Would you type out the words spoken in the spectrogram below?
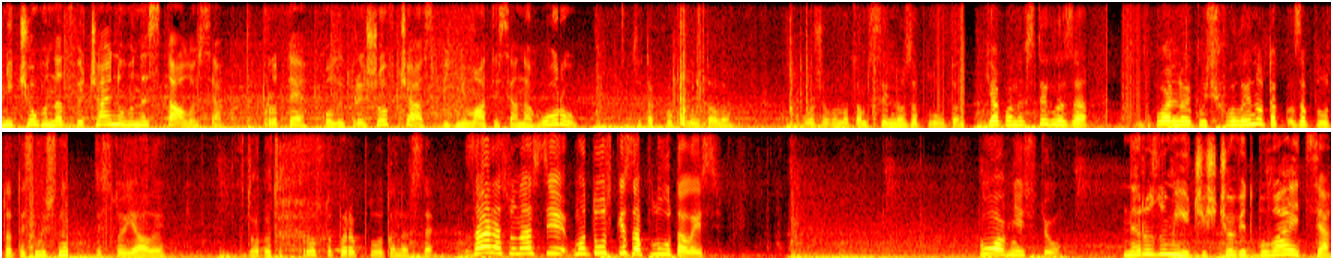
Нічого надзвичайного не сталося. Проте, коли прийшов час підніматися нагору, Це так поплутало. Боже, воно там сильно заплутано. Як вони встигли за буквально якусь хвилину так заплутатись? Ми ж не стояли. То от Просто переплутане все. Зараз у нас ці мотузки заплутались. Повністю. не розуміючи, що відбувається,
